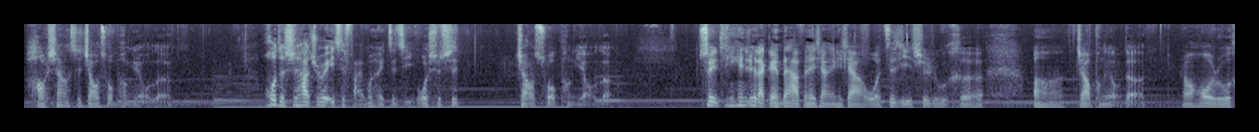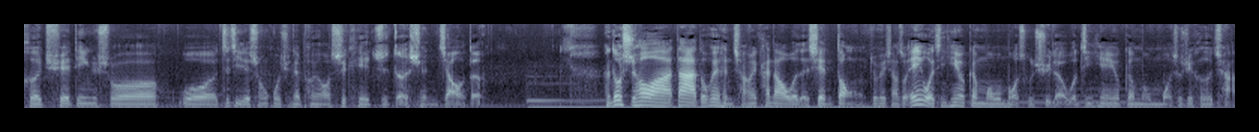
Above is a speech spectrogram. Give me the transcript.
好像是交错朋友了，或者是他就会一直反问回自己：我是不是交错朋友了？所以今天就来跟大家分享一下我自己是如何，呃，交朋友的，然后如何确定说我自己的生活圈的朋友是可以值得深交的。很多时候啊，大家都会很常会看到我的线动，就会想说：哎，我今天又跟某某某出去了，我今天又跟某某某出去喝茶，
